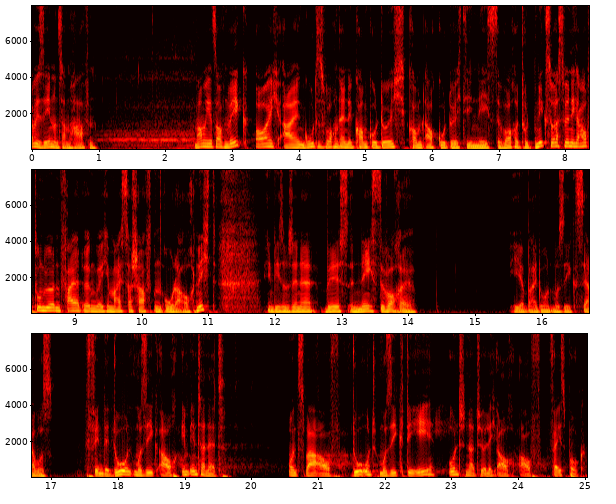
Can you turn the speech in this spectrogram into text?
Ja, wir sehen uns am Hafen. Machen wir jetzt auf den Weg. Euch ein gutes Wochenende. Kommt gut durch. Kommt auch gut durch die nächste Woche. Tut nichts, was wir nicht auch tun würden. Feiert irgendwelche Meisterschaften oder auch nicht. In diesem Sinne, bis nächste Woche. Hier bei Du und Musik. Servus. Finde Du und Musik auch im Internet. Und zwar auf duundmusik.de und natürlich auch auf Facebook.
